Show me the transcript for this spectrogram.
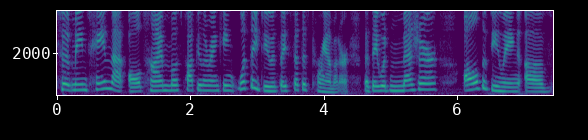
To maintain that all time most popular ranking, what they do is they set this parameter that they would measure all the viewing of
